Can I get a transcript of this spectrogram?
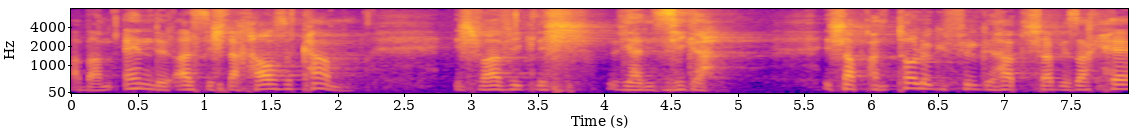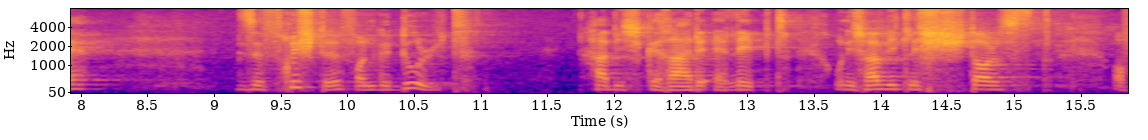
Aber am Ende, als ich nach Hause kam, ich war wirklich wie ein Sieger. Ich habe ein tolles Gefühl gehabt. Ich habe gesagt, Herr, diese Früchte von Geduld habe ich gerade erlebt. Und ich war wirklich stolz auf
